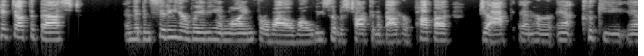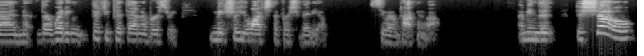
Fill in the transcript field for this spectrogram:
picked out the best, and they've been sitting here waiting in line for a while while Lisa was talking about her papa Jack and her aunt Cookie and their wedding 55th anniversary. Make sure you watch the first video. See what I'm talking about. I mean, the, the show,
